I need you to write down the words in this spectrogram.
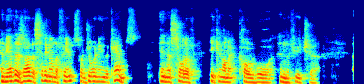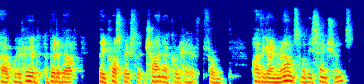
and the others either sitting on the fence or joining the camps in a sort of economic Cold War in the future? Uh, we've heard a bit about the prospects that China could have from either going around some of these sanctions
